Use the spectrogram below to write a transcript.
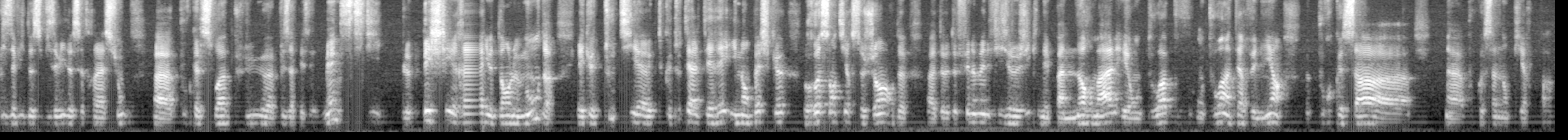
vis-à-vis de, vis -vis de cette relation pour qu'elle soit plus, plus apaisée. Même si le péché règne dans le monde et que tout, est, altéré, il n'empêche que ressentir ce genre de, de, phénomène physiologique n'est pas normal et on doit, intervenir pour que ça, euh, euh, pour que ça n'empire pas.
